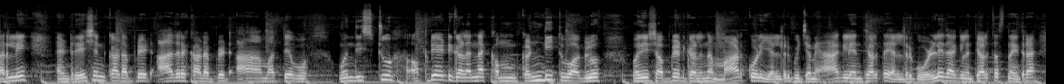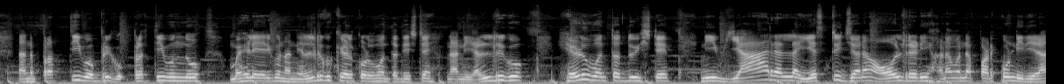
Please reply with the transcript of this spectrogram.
ಬರಲಿ. And ration card update Aadhaar card update ಮತ್ತು ಒಂದಿಷ್ಟು ಅಪ್ಡೇಟ್ಗಳನ್ನು ಕಮ್ ಖಂಡಿತವಾಗ್ಲೂ ಒಂದಿಷ್ಟು ಅಪ್ಡೇಟ್ಗಳನ್ನು ಮಾಡ್ಕೊಳ್ಳಿ. ಎಲ್ರಿಗೂ ಜಮೆ ಆಗಲಿ ಅಂತ ಹೇಳ್ತಾ, ಎಲ್ರಿಗೂ ಒಳ್ಳೇದಾಗಲಿ ಅಂತ ಹೇಳ್ತಾ ಸ್ನೇಹಿತರೆ, ನಾನು ಪ್ರತಿಯೊಬ್ಬರಿಗೂ ಪ್ರತಿಯೊಂದು ಮಹಿಳೆಯರಿಗೂ ನಾನು ಎಲ್ರಿಗೂ ಕೇಳ್ಕೊಳ್ಳುವಂಥದ್ದು ಇಷ್ಟೇ, ನಾನು ಎಲ್ರಿಗೂ ಹೇಳುವಂಥದ್ದು ಇಷ್ಟೇ. ನೀವು ಯಾರೆಲ್ಲ ಎಷ್ಟು ಜನ ಆಲ್ರೆಡಿ ಹಣವನ್ನು ಪಡ್ಕೊಂಡಿದ್ದೀರಾ,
